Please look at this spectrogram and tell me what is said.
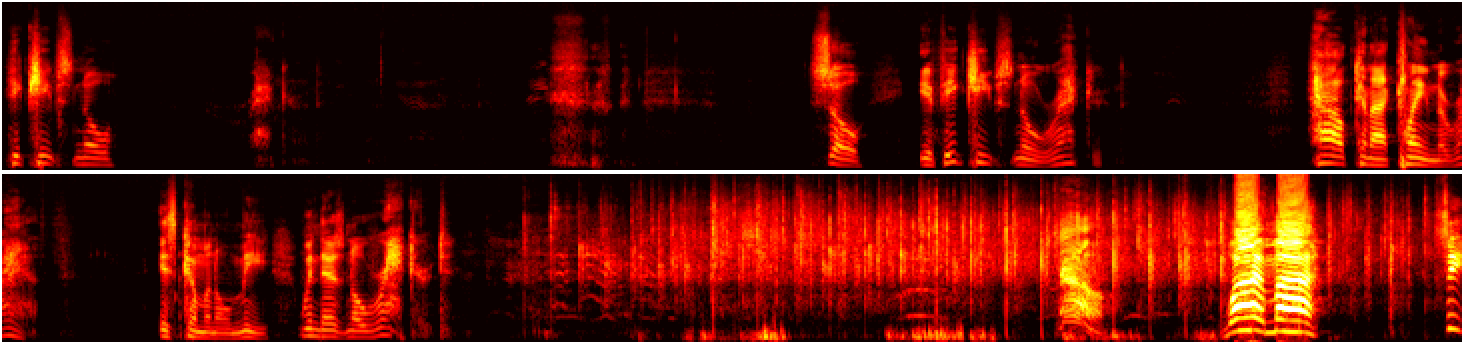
He keeps no So if he keeps no record, how can I claim the wrath? It's coming on me when there's no record. No. Why am I? See,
